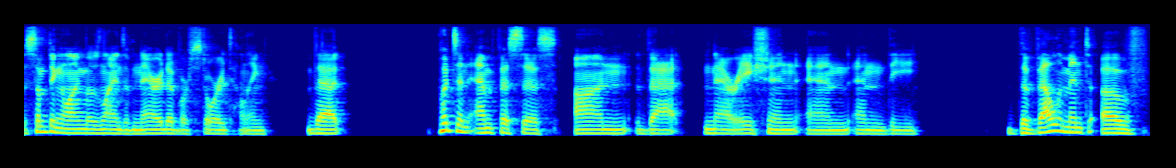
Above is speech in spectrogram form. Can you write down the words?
something along those lines of narrative or storytelling that puts an emphasis on that narration and and the development of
